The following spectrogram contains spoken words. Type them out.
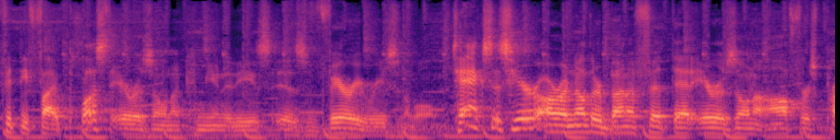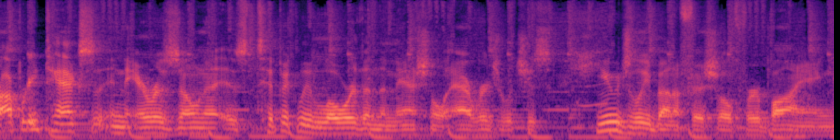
55 plus Arizona communities, is very reasonable. Taxes here are another benefit that Arizona offers. Property tax in Arizona is typically lower than the national average, which is hugely beneficial for buying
